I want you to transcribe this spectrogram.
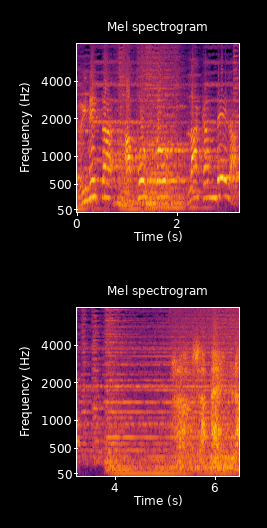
Rimetta a posto la candela. Rosa bella.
